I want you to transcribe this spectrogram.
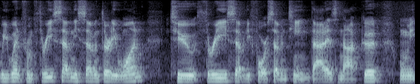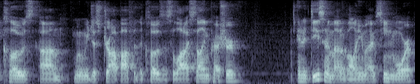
we went from 377.31 to 374.17. That is not good when we close, um, when we just drop off at the close. It's a lot of selling pressure and a decent amount of volume. I've seen more.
